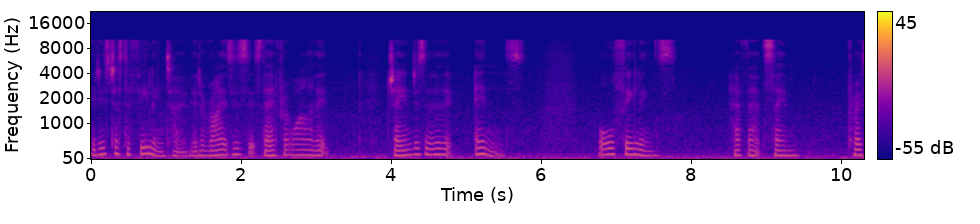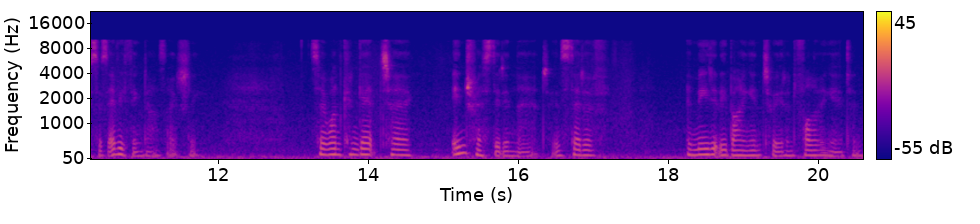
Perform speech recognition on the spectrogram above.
It is just a feeling tone. It arises, it's there for a while, and it changes and then it ends. All feelings have that same process. Everything does, actually. So one can get uh, interested in that instead of immediately buying into it and following it and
